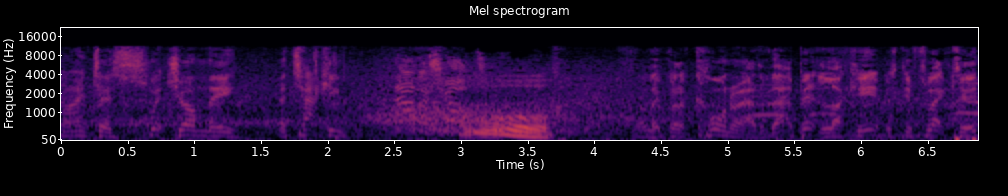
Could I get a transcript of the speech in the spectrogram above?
Trying to switch on the attacking. Now the shot! Ooh. Well, they've got a corner out of that. A bit lucky, it was deflected.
